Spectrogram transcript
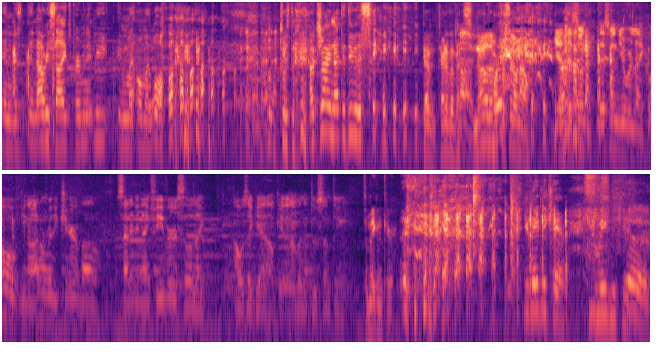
and it is it now resides permanently in my on my wall. Twister. I'm trying not to do the same. Kevin, turn of events. No. None of them are for sale now. Yeah, this one, this one, you were like, oh, you know, I don't really care about Saturday Night Fever, so like, I was like, yeah, okay, then I'm gonna do something. To make him care. you made me care. You made me care.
